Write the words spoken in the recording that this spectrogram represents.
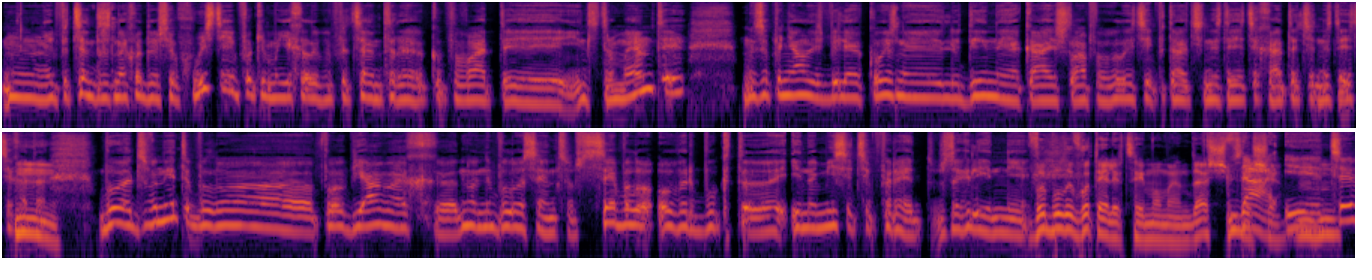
Епіцентр знаходився в хусті, і поки ми їхали в епіцентр купувати інструменти, ми зупинялись біля кожної людини, яка йшла по вулиці, і питала, чи не здається хата, чи не здається хата. Mm. Бо дзвонити було по об'явах, ну не було сенсу. Все було овербукт і на місяці вперед. Взагалі ні. Ви були в готелі в цей момент, да? Ще, да, ще? І mm це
